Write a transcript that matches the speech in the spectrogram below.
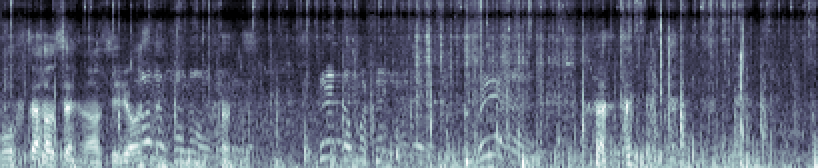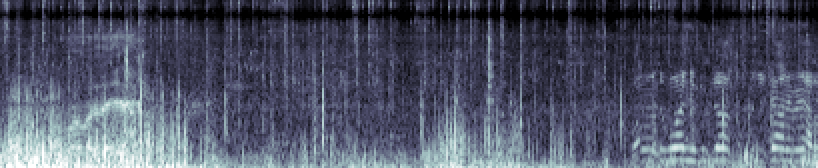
Мух та оце, а Що серйозно? нам канали? Скрита в машині людей. Вигнали. Вова дає. Вони довольні будуть, кінця не виграли.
